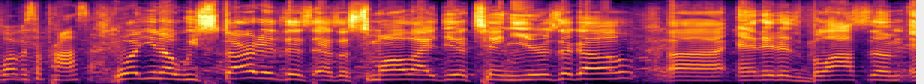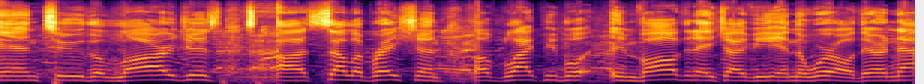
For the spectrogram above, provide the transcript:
What was the process? Well, you know, we started this as a small idea 10 years ago, uh, and it has blossomed into the largest uh, celebration of black people involved in HIV in the world. There are now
